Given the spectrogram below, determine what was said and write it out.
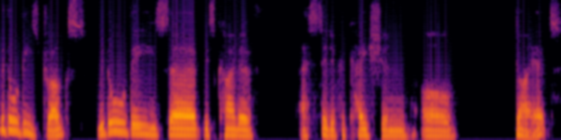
with all these drugs, with all these uh, this kind of acidification of diets,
